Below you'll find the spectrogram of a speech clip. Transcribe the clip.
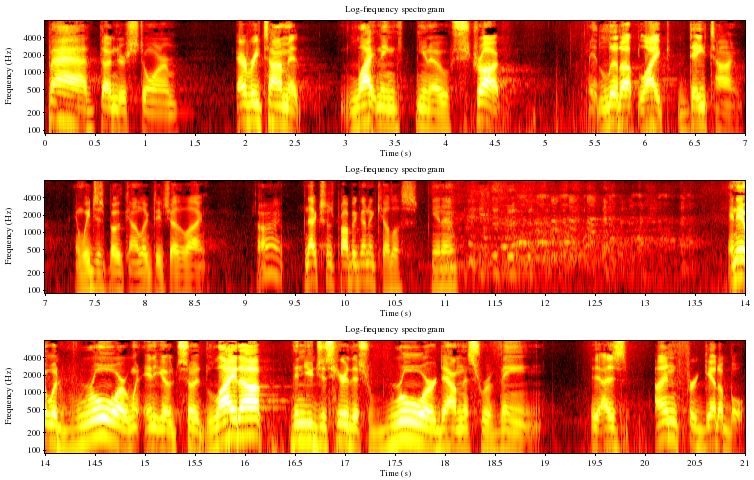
bad thunderstorm. Every time it lightning, you know, struck, it lit up like daytime. And we just both kind of looked at each other like, all right, next one's probably going to kill us, you know? and it would roar. When, and, you know, so it light up, then you just hear this roar down this ravine. It was unforgettable.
